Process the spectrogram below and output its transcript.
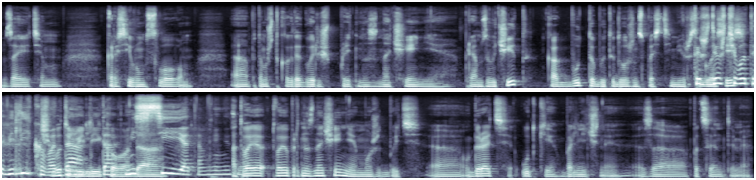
за этим красивым словом. А, Потому что когда говоришь предназначение, прям звучит, как будто бы ты должен спасти мир. Ты ждешь согласись? чего-то великого, Чего-то да, великого, да, да. мессия там, я не А знаю. твое, твое предназначение может быть э, убирать утки больничные за пациентами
